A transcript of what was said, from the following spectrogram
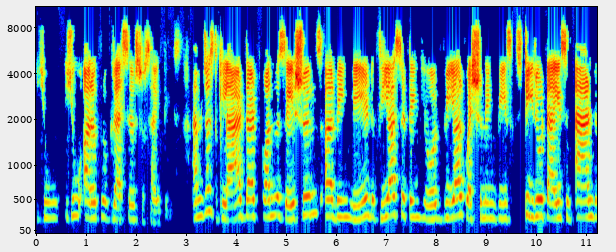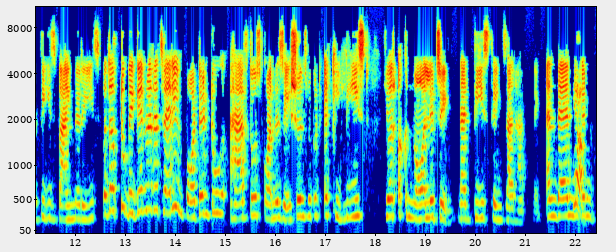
you you are a progressive societies. I'm just glad that conversations are being made. We are sitting here we are questioning these stereotypes and these binaries. But the, to begin with it's very important to have those conversations because at least you're acknowledging that these things are happening. And then Yeah. you can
